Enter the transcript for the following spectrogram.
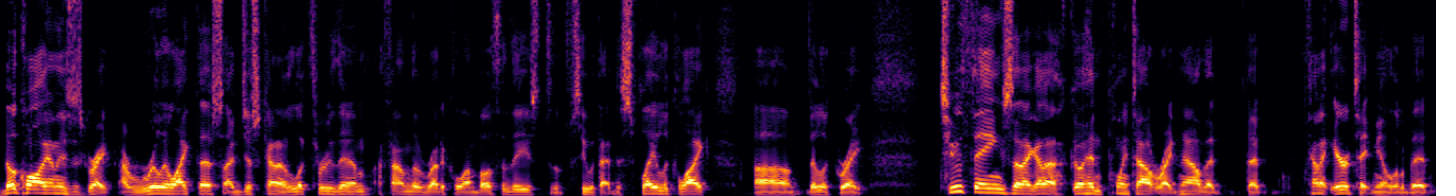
build quality on these is great. I really like this. I just kind of looked through them. I found the reticle on both of these to see what that display looked like. Uh, they look great. Two things that I gotta go ahead and point out right now that that kind of irritate me a little bit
